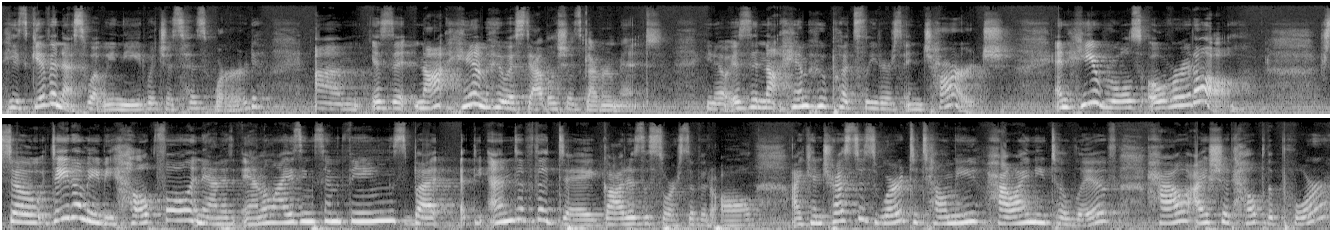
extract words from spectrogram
He's given us what we need, which is His Word. Um, is it not Him who establishes government? You know, is it not Him who puts leaders in charge? And He rules over it all. So, data may be helpful in ana- analyzing some things, but at the end of the day, God is the source of it all. I can trust His word to tell me how I need to live, how I should help the poor,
